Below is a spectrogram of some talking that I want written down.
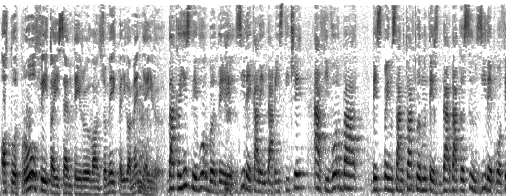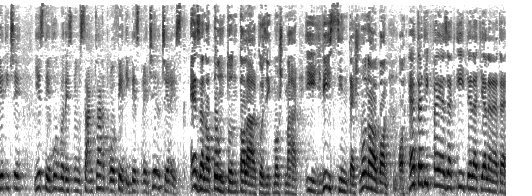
akkor profétai szentéről van szó, mégpedig a mennyeiről. Dacă este vorbă de zile calendaristice, ar fi vorba despre un sanctuar pământesc, dar dacă sunt zile profetice, este vorba despre un sanctuar profetic, despre cel ceresc. Ezen a ponton találkozik most már, így vízszintes vonalban a hetedik fejezet ítélet jelenete,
